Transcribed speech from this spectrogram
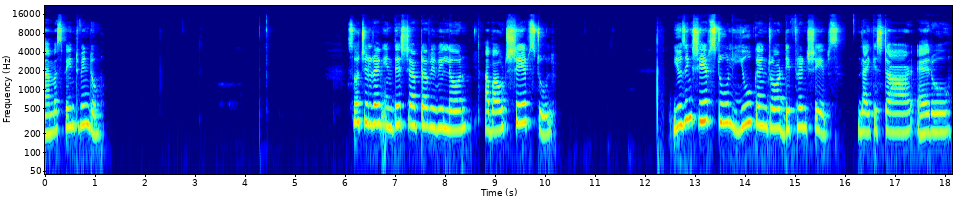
MS Paint window So children in this chapter we will learn about shapes tool. Using shapes tool you can draw different shapes like star, arrow,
